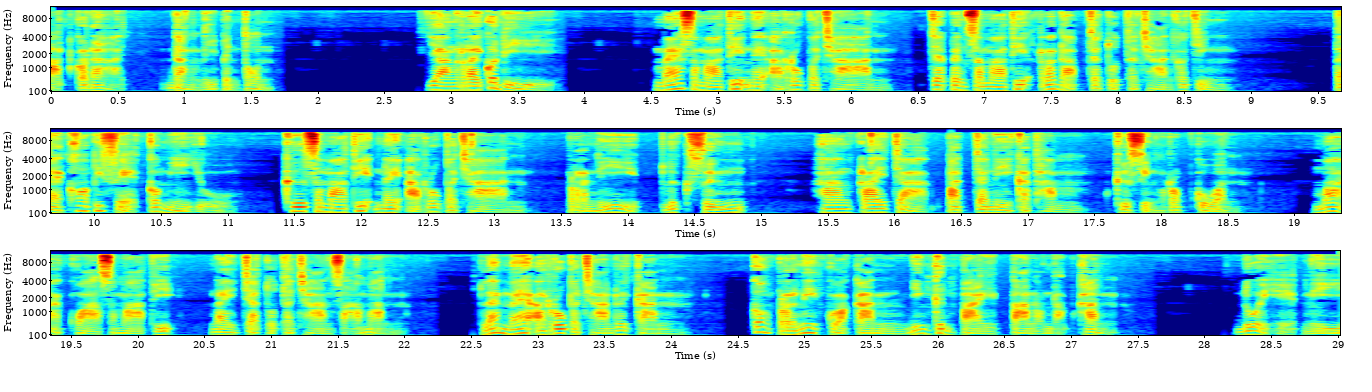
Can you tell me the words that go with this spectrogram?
บัติก็ได้ ดังนี้เป็นต้น อย่างไรก็ดี แม้สมาธิในอรูปฌานจะเป็นสมาธิระดับจตุตฌานก็จริง แต่ข้อพิเศษก็มีอยู่ คือสมาธิในอรูปฌานประณีต ลึกซึ้ง ห่างไกลจากปัจจณีกธรรม คือสิ่งรบกวน มากกว่าสมาธิในจตุตฌานสามัญและแม้อรูปฌานด้วยกัน ก็ประณีตกว่ากันยิ่งขึ้นไปตามลำดับขั้น ด้วยเหตุนี้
